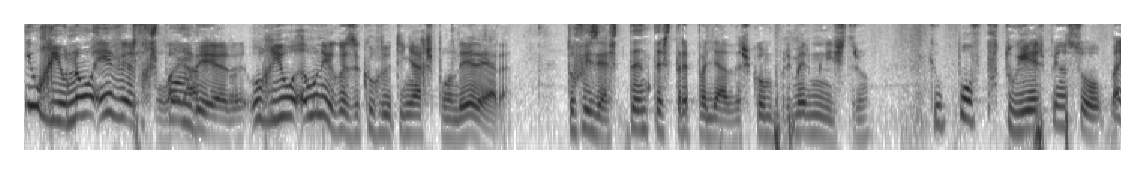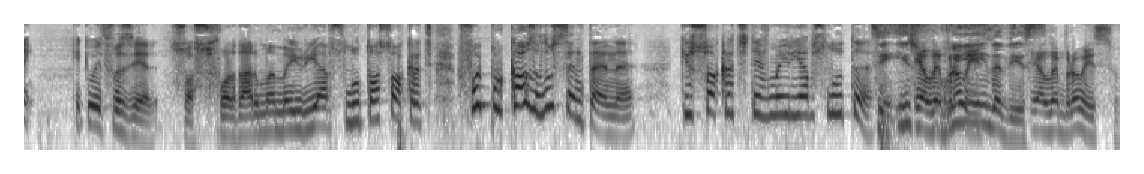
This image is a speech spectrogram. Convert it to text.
E o Rio, não, em vez de responder, o Rio, a única coisa que o Rio tinha a responder era: Tu fizeste tantas atrapalhadas como Primeiro-Ministro que o povo português pensou: bem, o que é que eu hei de fazer? Só se for dar uma maioria absoluta ao Sócrates. Foi por causa do Santana que o Sócrates teve maioria absoluta. Sim, isso Ele lembrou Rui isso. ainda disse. Ele lembrou isso.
